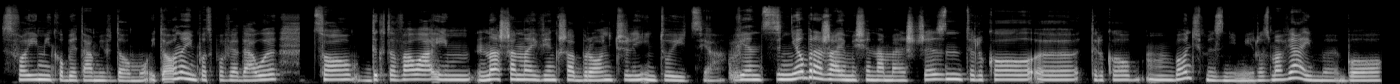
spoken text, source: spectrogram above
swoimi kobietami w domu i to one im podpowiadały, co dyktowała im nasza największa broń, czyli intuicja. Więc nie obrażajmy się na mężczyzn, tylko, yy, tylko bądźmy z nimi, rozmawiajmy, bo,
